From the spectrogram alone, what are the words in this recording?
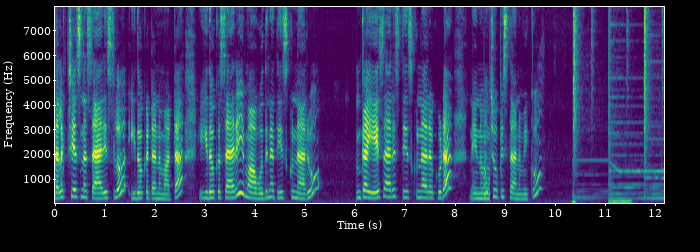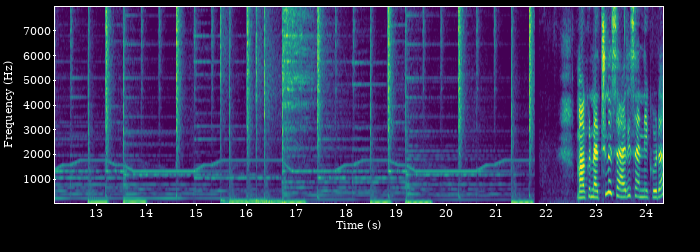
సెలెక్ట్ చేసిన శారీస్లో ఇదొకటి అనమాట ఇదొక శారీ మా వదిన తీసుకున్నారు. ఇంకా ఏ శారీస్ తీసుకున్నారో కూడా నేను చూపిస్తాను మీకు. మాకు నచ్చిన శారీస్ అన్నీ కూడా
